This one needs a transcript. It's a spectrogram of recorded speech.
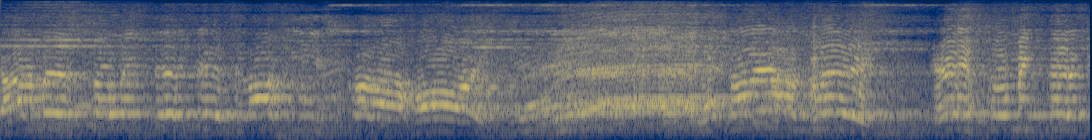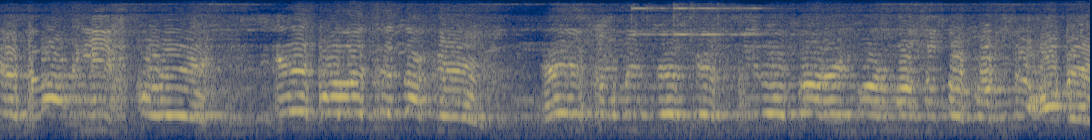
গার্মেন্টস শ্রমিকদেরকে ব্ল্যাক লিস্ট করা হয় কোথায় আছে এই শ্রমিকদেরকে ব্ল্যাক লিস্ট করে কে বলেছে তাকে এই শ্রমিকদেরকে চিরতরে কর্মচ্যুত করতে হবে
